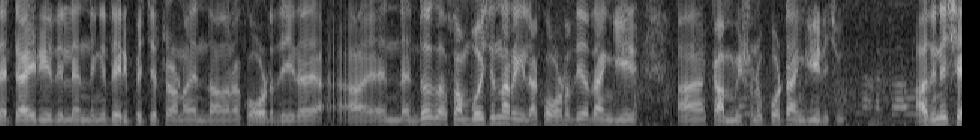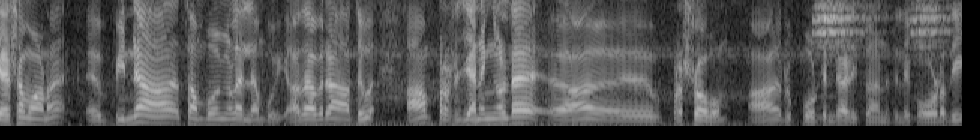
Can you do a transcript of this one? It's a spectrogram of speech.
തെറ്റായ രീതിയിൽ എന്തെങ്കിലും ധരിപ്പിച്ചിട്ടാണോ എന്താണെന്ന് പറഞ്ഞാൽ കോടതിയുടെ എന്ത് സംഭവിച്ചെന്നറിയില്ല കോടതി അത് അംഗീ ആ കമ്മീഷൻ റിപ്പോർട്ട് അംഗീകരിച്ചു. അതിന് ശേഷമാണ് പിന്നെ ആ സംഭവങ്ങളെല്ലാം പോയി. അത് അവർ അത് ആ പ്രശ് ജനങ്ങളുടെ ആ പ്രക്ഷോഭം ആ റിപ്പോർട്ടിന്റെ അടിസ്ഥാനത്തിൽ കോടതി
